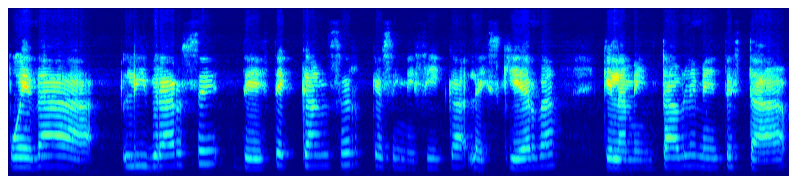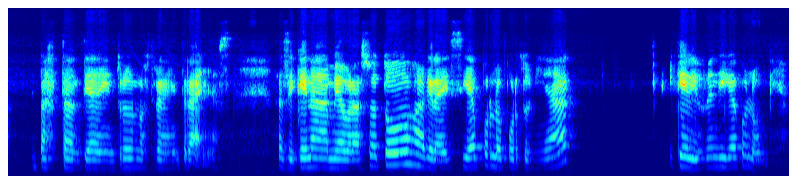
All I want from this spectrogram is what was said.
pueda librarse de este cáncer que significa la izquierda, que lamentablemente está bastante adentro de nuestras entrañas. Así que nada, mi abrazo a todos, agradecida por la oportunidad y que Dios bendiga a Colombia.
